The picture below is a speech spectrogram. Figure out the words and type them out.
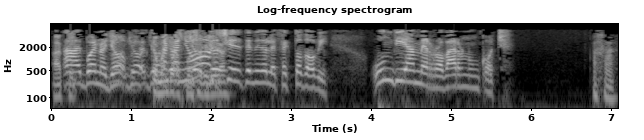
Ah, bueno, yo, No, yo, pues es yo, yo, sí he tenido el efecto Dobby. Un día me robaron un coche Ajá.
